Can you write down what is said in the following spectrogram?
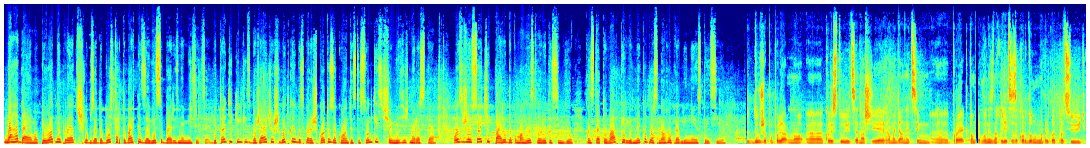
Нагадаємо, пілотний проєкт Шлюб за добу стартував під завісу березня місяця. Відтоді кількість бажаючих швидко і без перешкод узаконити стосунки щомісячно росте. Ось вже сотні парі допомогли створити сім'ю, констатував керівник обласного управління юстиції. Дуже популярно е, користуються наші громадяни цим е, проектом. Вони знаходяться за кордоном, наприклад, працюють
